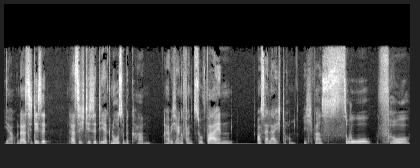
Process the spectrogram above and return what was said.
Ja, und als ich diese, als ich diese Diagnose bekam, habe ich angefangen zu weinen aus Erleichterung. Ich war so froh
